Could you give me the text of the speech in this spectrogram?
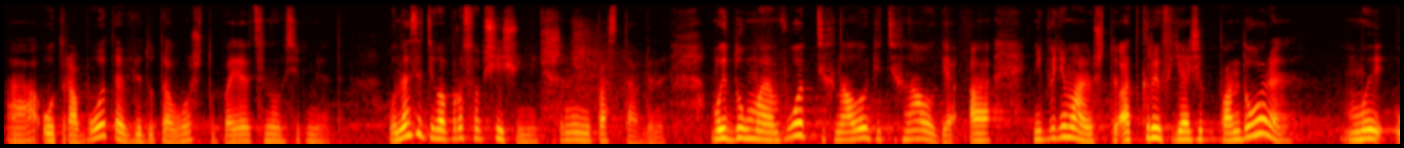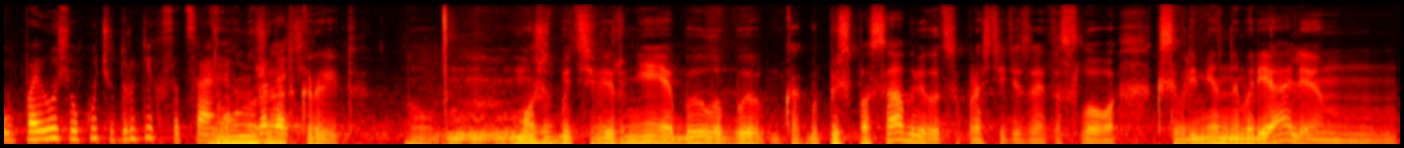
а, от работы ввиду того, что появится новый сегмент. У нас эти вопросы вообще еще не решены, не поставлены. Мы думаем, вот технология, технология, а не понимаем, что открыв ящик Пандоры, мы получим кучу других социальных Но он задач. уже открыт. Ну, может быть, вернее было бы как бы приспосабливаться, простите за это слово, к современным реалиям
